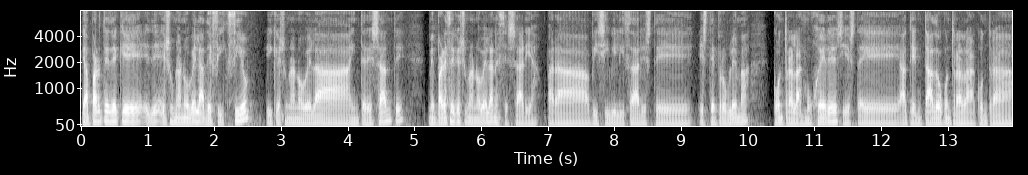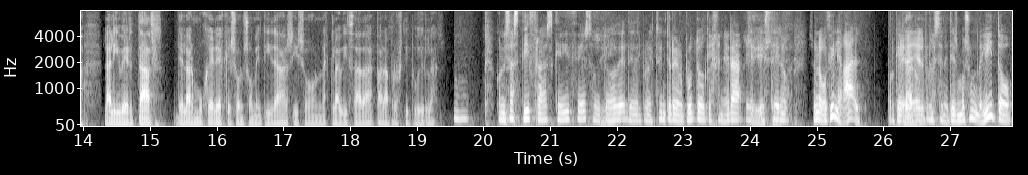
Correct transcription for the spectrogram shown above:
que aparte de que es una novela de ficción y que es una novela interesante, me parece que es una novela necesaria para visibilizar este, este problema contra las mujeres y este atentado contra la, contra la libertad de las mujeres que son sometidas y son esclavizadas para prostituirlas. Con esas cifras que dices, sobre todo del Proyecto Interior Bruto, que genera eh, este es un negocio ilegal porque el proxenetismo es un delito.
